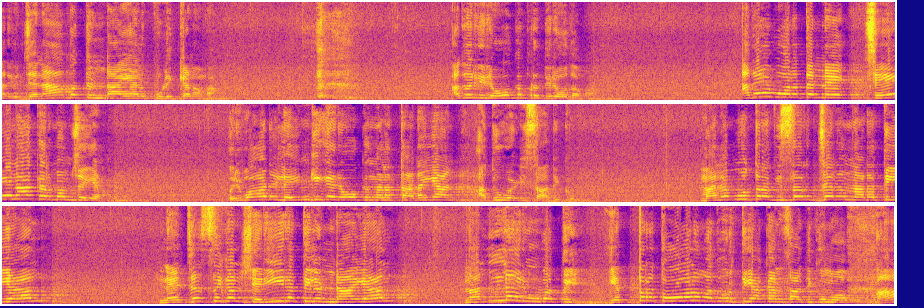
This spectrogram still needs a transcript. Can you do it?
അറിയോ? ജനാപത്ത് ഉണ്ടായാൽ കുളിക്കണം. അതൊരു രോഗപ്രതിരോധമാണ്. അതേപോലെ തന്നെ ചേലാകർമ്മം ചെയ്യണം. ഒരുപാട് ലൈംഗിക രോഗങ്ങളെ തടയാൻ അതുവഴി സാധിക്കും. മലമൂത്ര വിസർജനം നടത്തിയാൽ നജസ്സുകൾ ശരീരത്തിൽ ഉണ്ടായാൽ നല്ല രൂപത്തിൽ എത്രത്തോളം അത് വൃത്തിയാക്കാൻ സാധിക്കുമോ ആ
